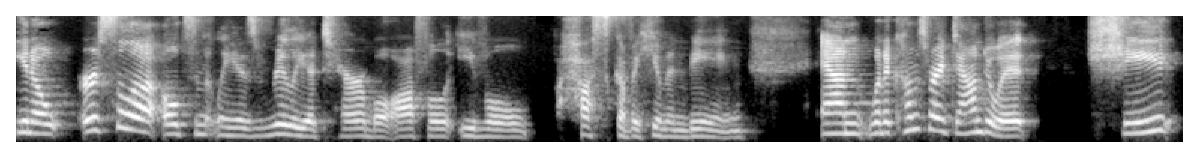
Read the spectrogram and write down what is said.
you know, Ursula ultimately is really a terrible, awful, evil husk of a human being. And when it comes right down to it, she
